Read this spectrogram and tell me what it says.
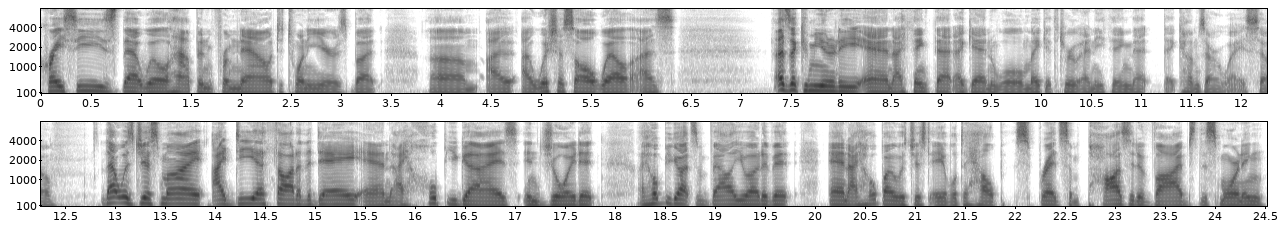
crises that will happen from now to 20 years? But um, I I wish us all well as as a community, and I think that again we'll make it through anything that that comes our way. So that was just my idea, thought of the day, and I hope you guys enjoyed it. I hope you got some value out of it, and I hope I was just able to help spread some positive vibes this morning,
